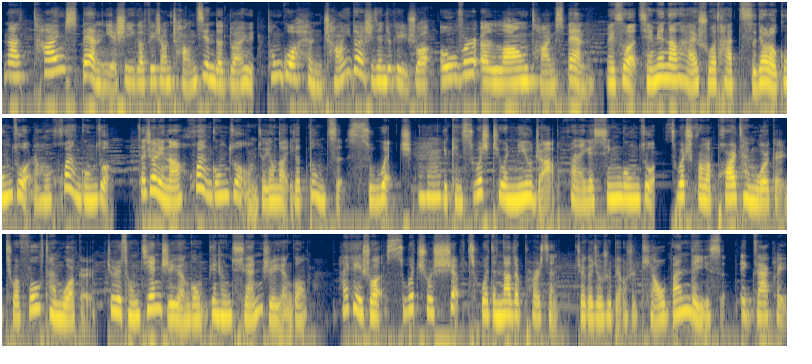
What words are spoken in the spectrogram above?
那 time span 也是一个非常常见的短语，通过很长一段时间就可以说 over a long time span。没错，前面呢他还说他辞掉了工作，然后换工作。在这里呢，换工作我们就用到一个动词 switch。You can switch to a new job，换了一个新工作。 Switch from a part-time worker to a full-time worker，就是从兼职员工变成全职员工。还可以说 switch your shift with another person，这个就是表示调班的意思。Exactly.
